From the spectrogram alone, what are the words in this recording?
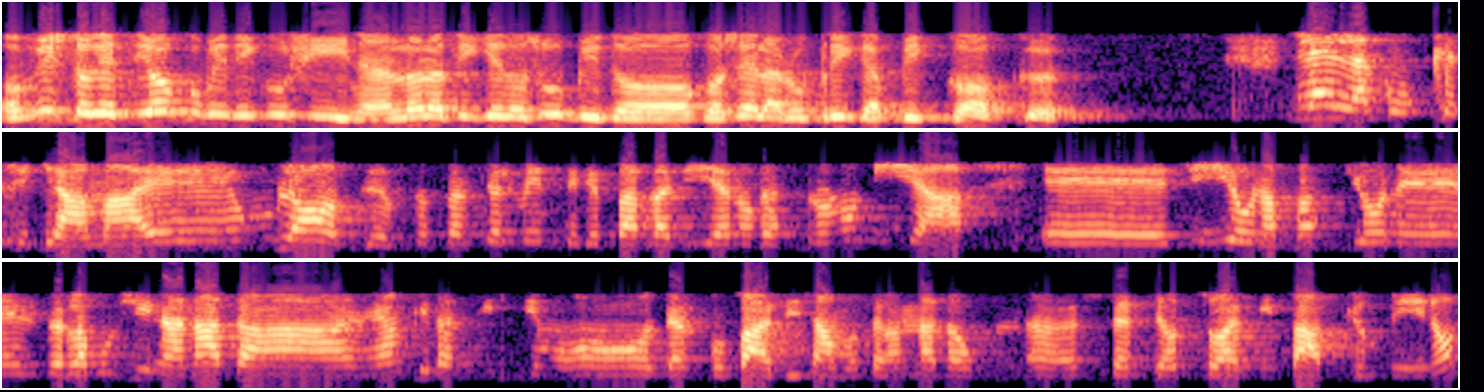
Ho visto che ti occupi di cucina, allora ti chiedo subito cos'è la rubrica Big Cock. Lella Cook si chiama, è un blog sostanzialmente che parla di enogastronomia E sì, io ho una passione per la cucina nata neanche tantissimo tempo fa, diciamo, sarà nata uh, 7-8 anni fa più o meno.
